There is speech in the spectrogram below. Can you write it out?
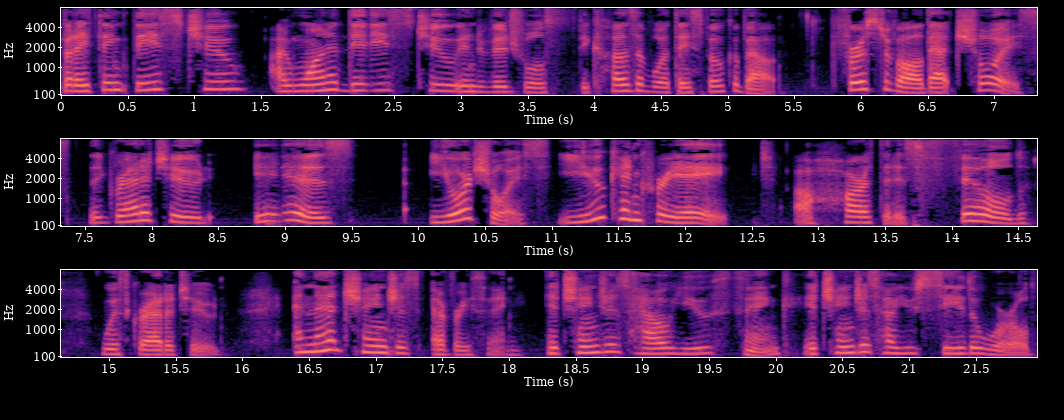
But I think these two, I wanted these two individuals because of what they spoke about. First of all, that choice, that gratitude is your choice. You can create a heart that is filled with gratitude. And that changes everything. It changes how you think. It changes how you see the world.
